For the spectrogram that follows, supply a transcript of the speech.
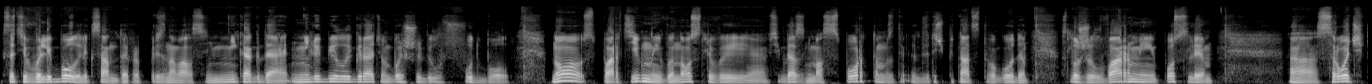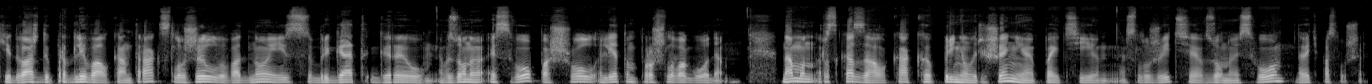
Кстати, в волейбол Александр признавался, никогда не любил играть, он больше любил футбол. Но спортивный, выносливый, всегда занимался спортом. С 2015 года служил в армии. После срочки, дважды продлевал контракт, служил в одной из бригад ГРУ. В зону СВО пошел летом прошлого года. Нам он рассказал, как принял решение пойти служить в зону СВО. Давайте послушаем.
